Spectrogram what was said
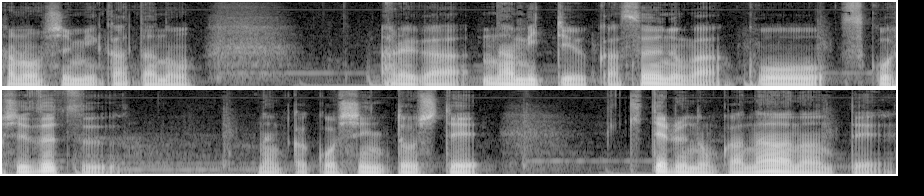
楽しみ方のあれが波っていうかそういうのがこう少しずつなんかこう浸透してきてるのかななんて、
